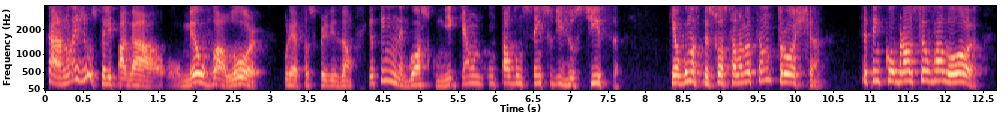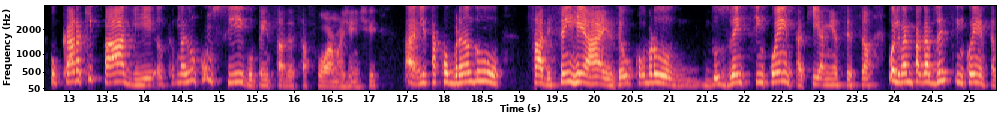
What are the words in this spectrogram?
Cara, não é justo ele pagar o meu valor por essa supervisão. Eu tenho um negócio comigo que é um, um tal de um senso de justiça, que algumas pessoas falam, mas você é um trouxa, você tem que cobrar o seu valor, o cara que pague, mas eu não consigo pensar dessa forma, gente. Ah, ele está cobrando, sabe, 100 reais, eu cobro 250 aqui a minha sessão. Pô, ele vai me pagar 250,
